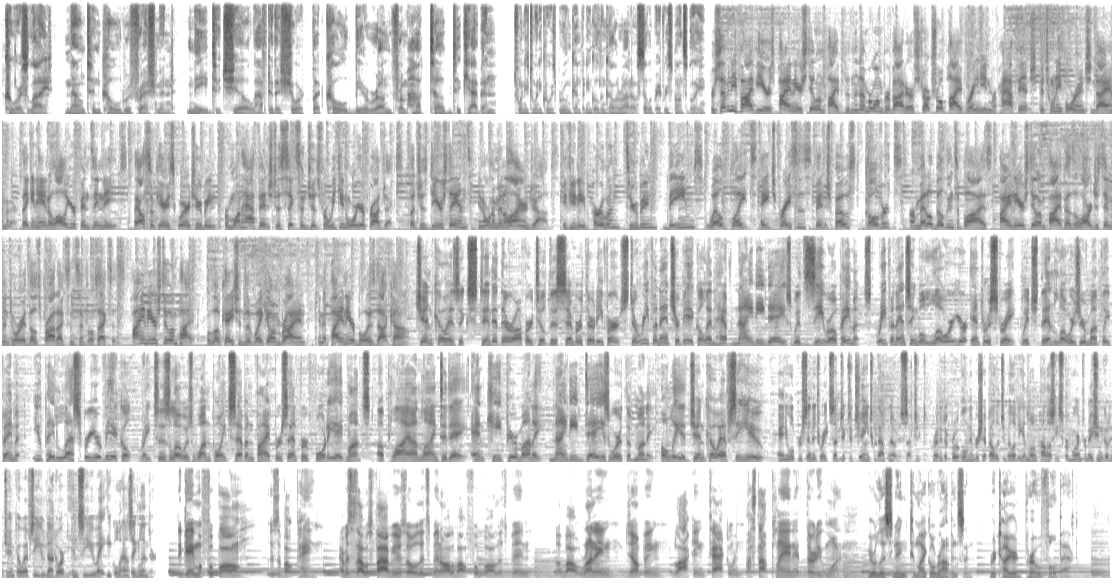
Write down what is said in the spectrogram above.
Coors Light, mountain cold refreshment, made to chill after the short but cold beer run from hot tub to cabin. 2020 Coors Brewing Company, Golden, Colorado. Celebrate responsibly. For 75 years, Pioneer Steel and Pipe has been the number one provider of structural pipe ranging from half inch to 24 inch in diameter. They can handle all your fencing needs. They also carry square tubing from one half inch to 6 inches for weekend warrior projects, such as deer stands and ornamental iron jobs. If you need purlin, tubing, beams, weld plates, H braces, bench posts, culverts, or metal building supplies, Pioneer Steel and Pipe has the largest inventory of those products in Central Texas. Pioneer Steel and Pipe, with locations in Waco and Bryan and at pioneerboys.com. Genco has extended their offer till December 31st to refinance your vehicle and have 90 days with zero payments. Refinancing will lower your interest rate, which then lowers your monthly payment. You pay less for your vehicle, rates as low as 1.75% for 48 months. Apply online today and keep your money. 90 days worth of money, only at Genco FCU. Annual percentage rate subject to change without notice, subject to credit approval, membership eligibility, and loan policies. For more information, go to gencofcu.org, NCUA Equal Housing Lender. The game of football is about pain. Ever since I was five years old, it's been all about football. It's been about running, jumping, blocking, tackling. I stopped playing at 31. You're listening to Michael Robinson, retired pro fullback.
